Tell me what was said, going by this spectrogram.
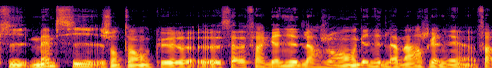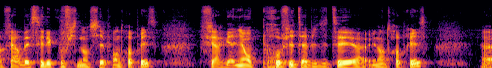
qui, même si j'entends que euh, ça va faire gagner de l'argent, gagner de la marge, gagner, enfin faire baisser les coûts financiers pour l'entreprise, faire gagner en profitabilité euh, une entreprise, euh,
